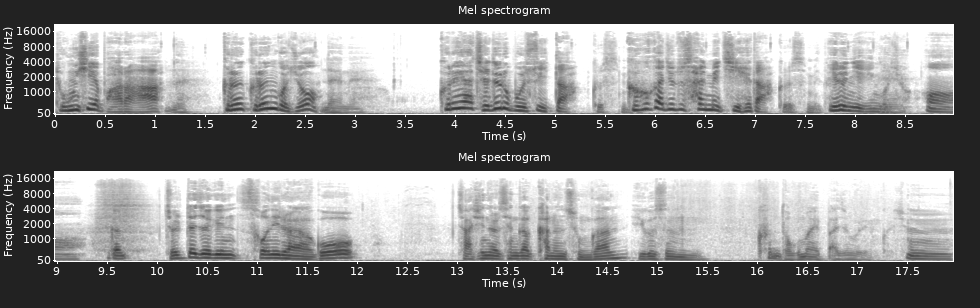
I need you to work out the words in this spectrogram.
동시에 봐라. 네. 그런 그런 거죠. 네네. 네. 그래야 제대로 볼 수 있다. 그렇습니다. 그거까지도 삶의 지혜다. 그렇습니다. 이런 얘기인 네. 거죠. 어. 그러니까 절대적인 선이라고 자신을 생각하는 순간 이것은 큰 도구마에 빠져버리는 거죠. 음,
